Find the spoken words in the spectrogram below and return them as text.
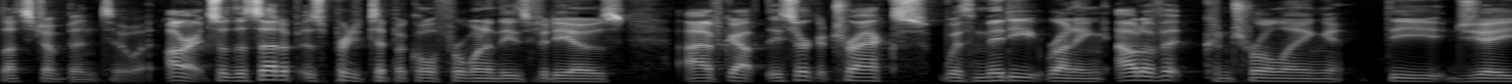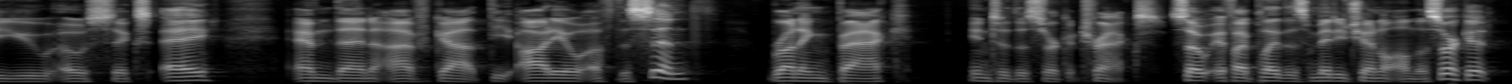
let's jump into it. All right, so the setup is pretty typical for one of these videos. I've got the circuit tracks with MIDI running out of it, controlling the JU06A, and then I've got the audio of the synth running back into the circuit tracks. So if I play this MIDI channel on the circuit,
